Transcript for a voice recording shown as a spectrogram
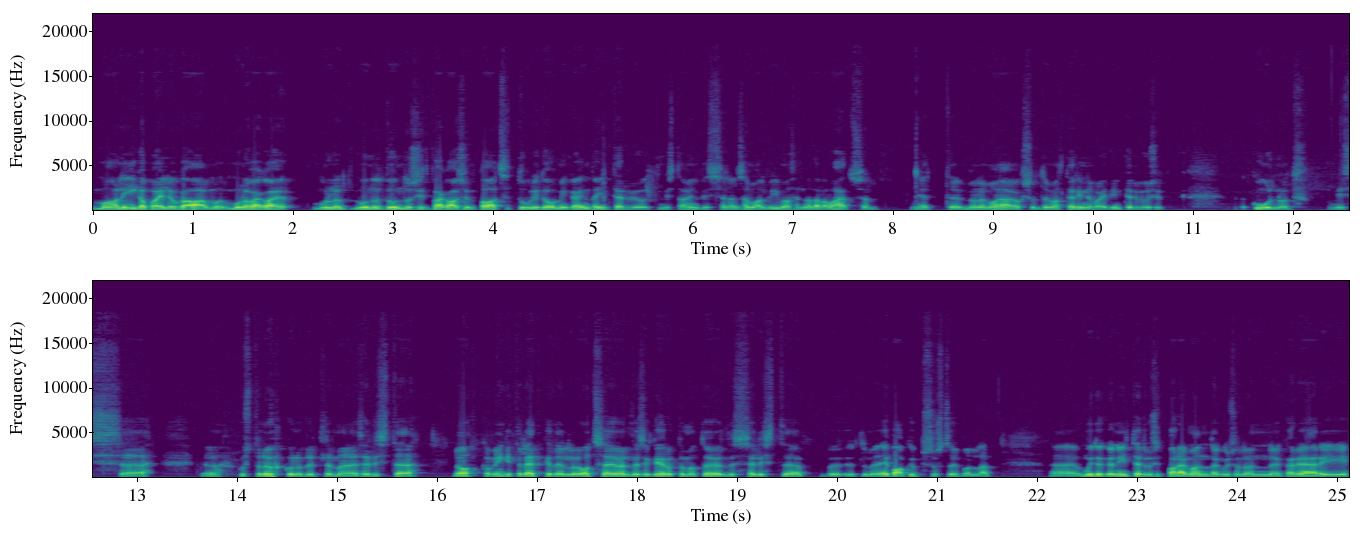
ma liiga palju ka, mulle väga, mulle tundusid väga sümpaatsed Tuuli Toominga enda intervjuud, mis ta andis sellel samal viimasel nädalavahetusel. et me oleme aja jooksul temalt erinevaid intervjuusid kuulnud, mis äh, kust on õhkunud, ütleme sellist noh, ka mingitel hetkedel otse öeldes ja keerutamata öeldes sellist ütleme ebaküpsust võib-olla. muidugi on intervjuusid parem anda, kui sul on karjääri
